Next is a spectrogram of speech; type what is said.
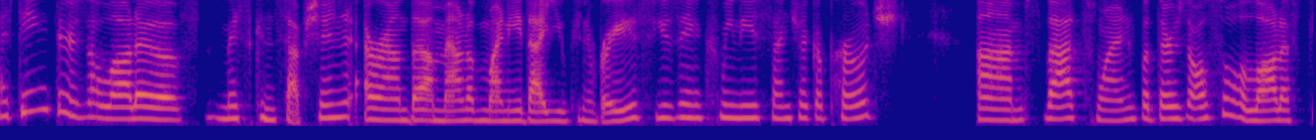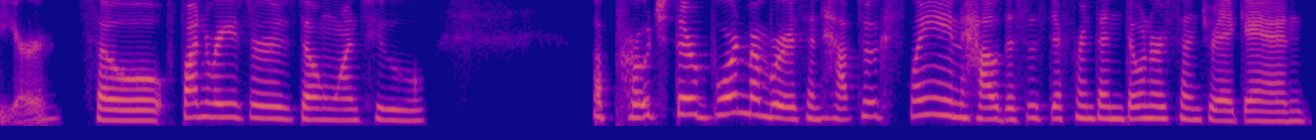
I think there's a lot of misconception around the amount of money that you can raise using a community centric approach. Um, so that's one, but there's also a lot of fear. So fundraisers don't want to approach their board members and have to explain how this is different than donor centric and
